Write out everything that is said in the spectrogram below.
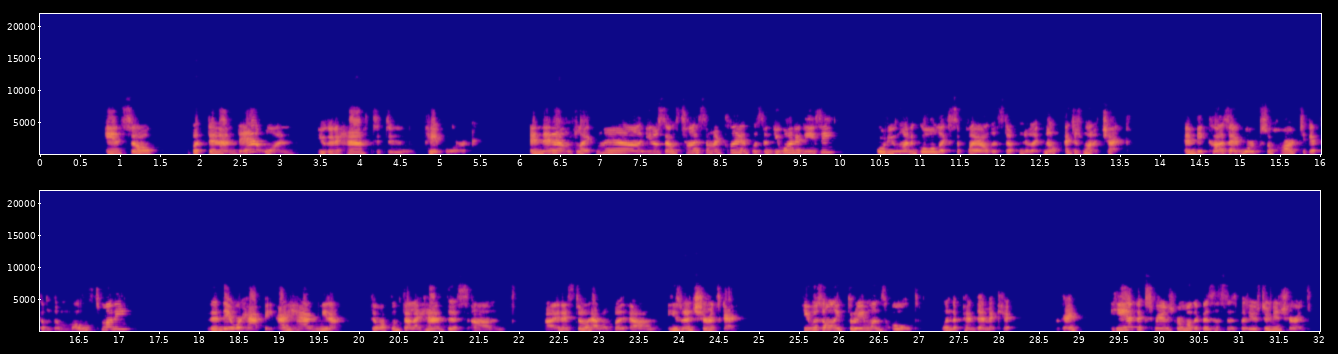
And so, but then on that one, you're gonna have to do paperwork. And then I was like, well, you know, so I was telling some of my clients, listen, you want it easy? Or do you want to go like supply all this stuff? And they're like, no, I just want to check. And because I worked so hard to get them the most money, then they were happy. I had, mira, te voy a contar, I had this, um, uh, and I still have him, but um, he's an insurance guy. He was only three months old when the pandemic hit. Okay. He had experience from other businesses, but he was doing insurance.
